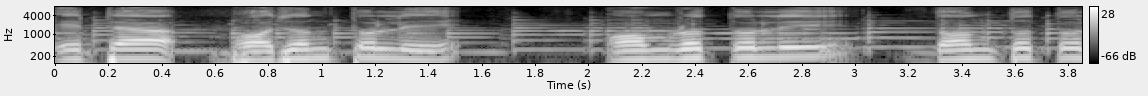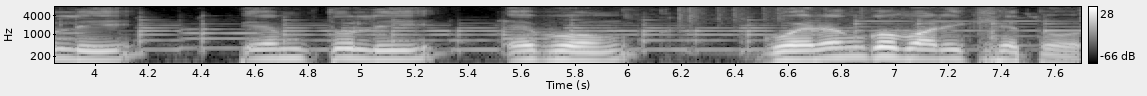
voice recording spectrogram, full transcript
এটা ভজনতলি, অম্রতলি, দন্ততলি, প্রেমতলি এবং গৈরাঙ্গ বাড়ি খেতর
